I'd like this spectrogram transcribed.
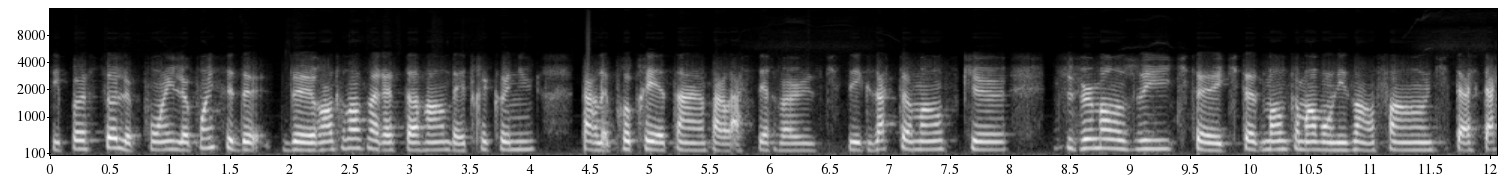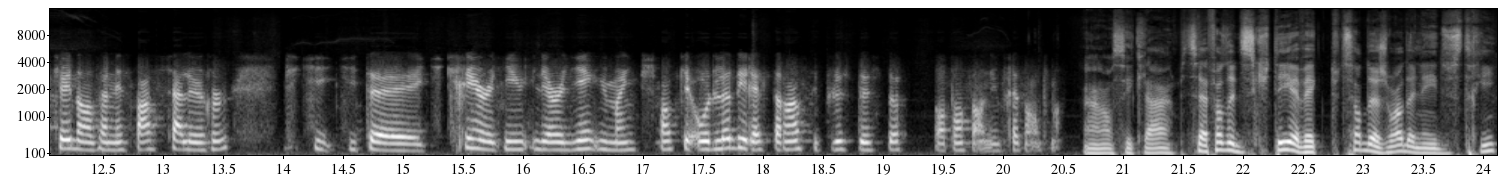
C'est pas ça le point. Le point, c'est de, de rentrer dans un restaurant, d'être reconnu par le propriétaire, par la serveuse, qui sait exactement ce que tu veux manger, qui te, qui te demande comment vont les enfants, qui t'a- t'accueille dans un espace chaleureux, puis qui, qui te qui crée un lien, un lien humain. Je pense qu'au-delà des restaurants, c'est plus de ça dont on s'ennuie présentement. Ah non, c'est clair. Puis, sais, à force de discuter avec toutes sortes de joueurs de l'industrie,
